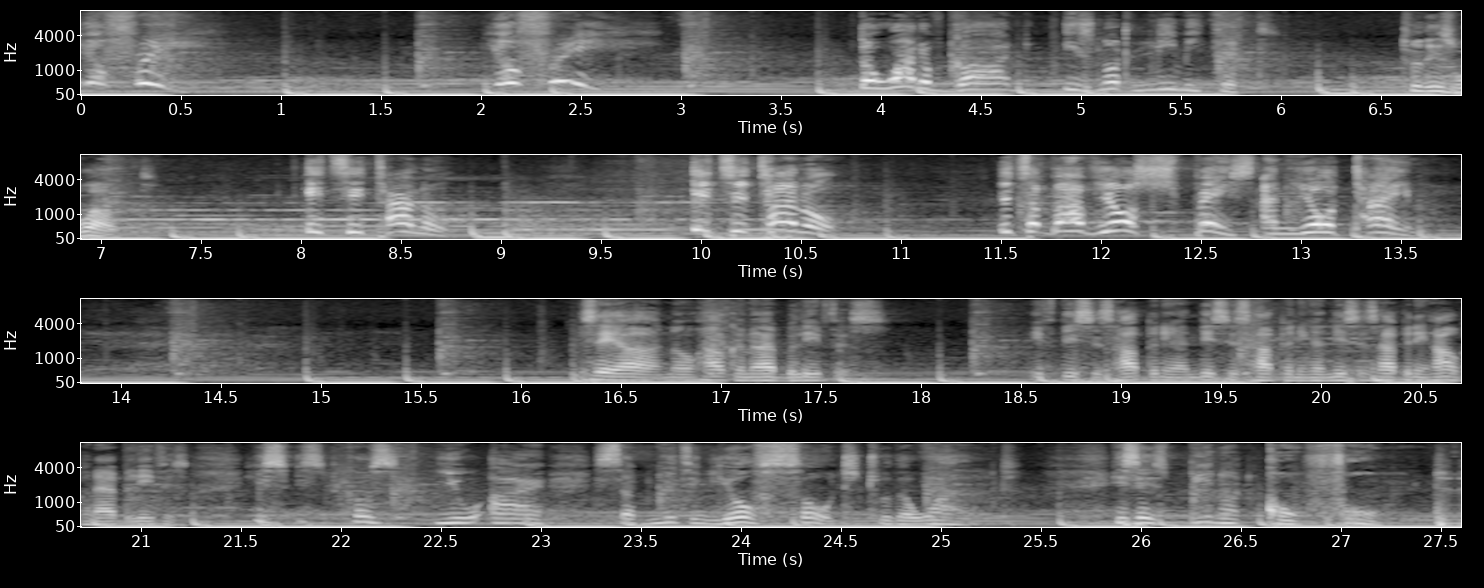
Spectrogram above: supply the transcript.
You're free. You're free. The word of God is not limited to this world. It's eternal. It's eternal. It's above your space and your time. You say, ah, no, how can I believe this? if this is happening and this is happening and this is happening, how can I believe this? It's, it's because you are submitting your thought to the world. He says, Be not conformed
